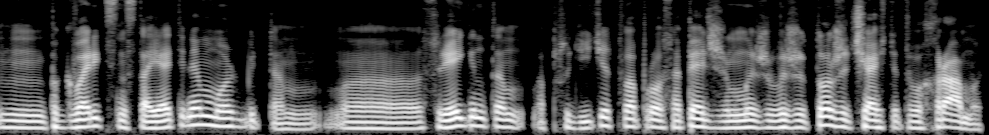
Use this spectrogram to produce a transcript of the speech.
поговорить с настоятелем, может быть, там, э, с регентом, обсудить этот вопрос. Опять же, мы же, вы же тоже часть этого храма.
